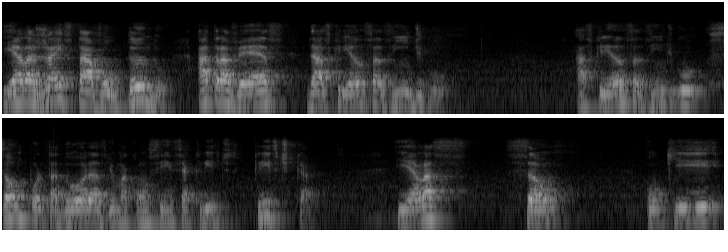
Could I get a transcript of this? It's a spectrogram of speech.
E ela já está voltando através das crianças índigo. As crianças índigo são portadoras de uma consciência crística e elas são o que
